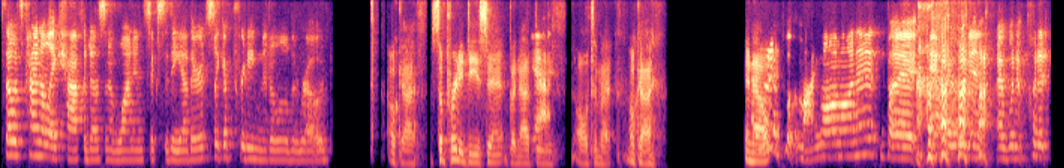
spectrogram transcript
So it's kind of like half a dozen of one and six of the other. It's like a pretty middle of the road Okay. So pretty decent, but not Yeah. the ultimate. Okay. And I wouldn't put my mom on it, but I wouldn't. I wouldn't put it.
